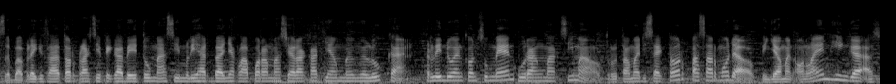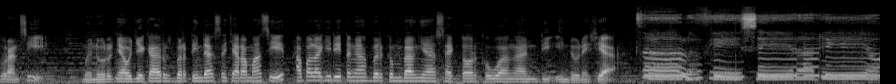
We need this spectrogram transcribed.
Sebab legislator praksi PKB itu masih melihat banyak laporan masyarakat yang mengeluhkan perlindungan konsumen kurang maksimal, terutama di sektor pasar modal, pinjaman online hingga asuransi. Menurutnya OJK harus bertindak secara masif, apalagi di tengah berkembangnya sektor keuangan di Indonesia. Televisi Radio.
